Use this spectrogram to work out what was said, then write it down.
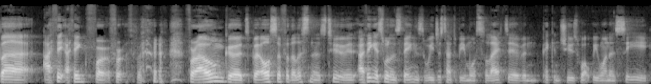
but I think I think for, for for our own good, but also for the listeners too. I think it's one of those things we just have to be more selective and pick and choose what we want to see.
